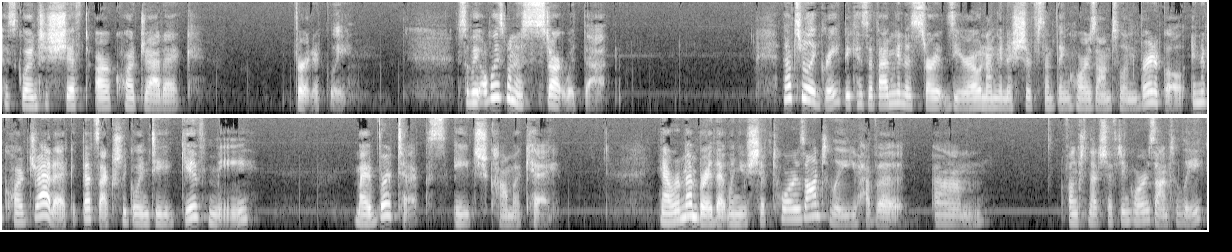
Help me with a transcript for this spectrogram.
is going to shift our quadratic vertically. So we always want to start with that. That's really great because if I'm going to start at zero and I'm going to shift something horizontal and vertical, in a quadratic, that's actually going to give me my vertex, h comma k. Now remember that when you shift horizontally, you have a um, function that's shifting horizontally.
